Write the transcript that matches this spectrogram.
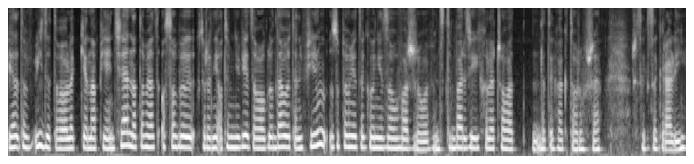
ja to widzę to lekkie napięcie, natomiast osoby, które nie, o tym nie wiedzą, oglądały ten film, zupełnie tego nie zauważyły, więc tym bardziej chylę czoła dla tych aktorów, że, że tak zagrali.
